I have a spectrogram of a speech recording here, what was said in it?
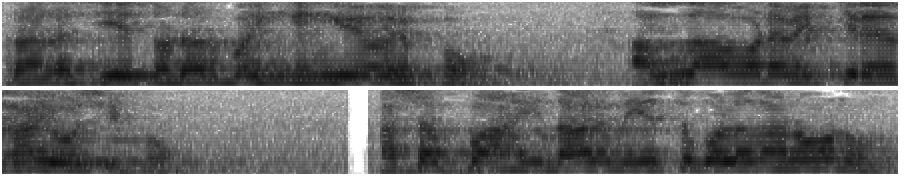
ரகசிய தொடர்பு எங்கெங்கேயோ வைப்போம். அல்லாவோட வைக்கிறது தான் யோசிப்போம். கசப்பாக இருந்தாலும் ஏற்றுக்கொள்ளதான் ஓணும்.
